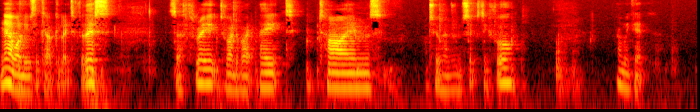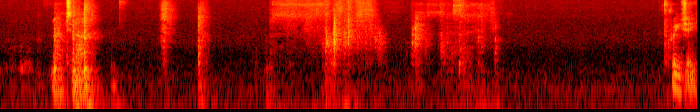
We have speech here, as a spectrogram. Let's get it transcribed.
Now I'll use the calculator for this. So 3 divided by 8 times 264 and we get 99. 3G.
